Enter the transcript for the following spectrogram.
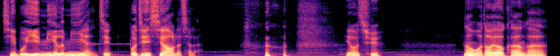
戚不义眯了眯眼睛，不禁笑了起来，呵呵，有趣。那我倒要看看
